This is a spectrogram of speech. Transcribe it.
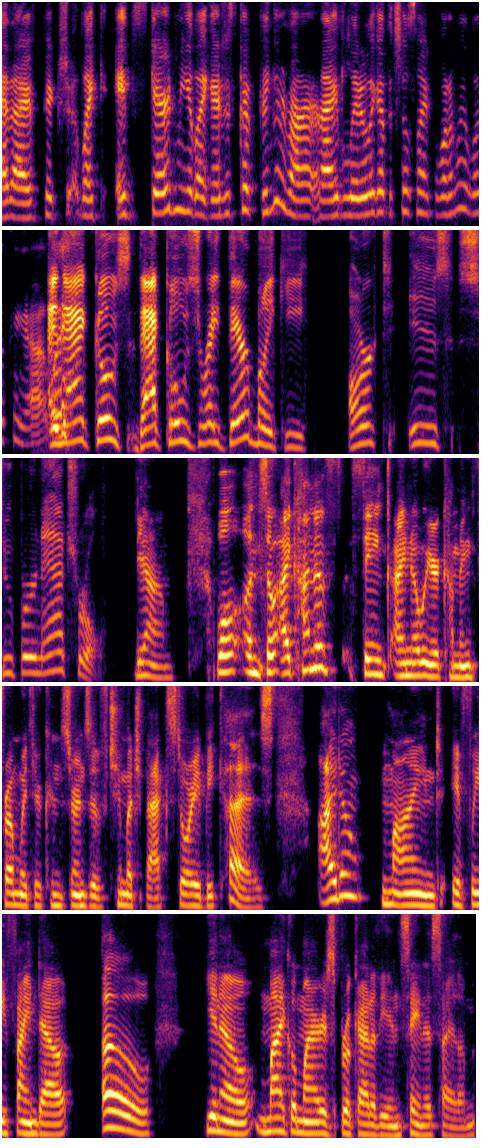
and I picture like it scared me. Like I just kept thinking about it, and I literally got the chills. I'm like, what am I looking at? and that goes that goes right there, Mikey. Art is supernatural. Yeah. Well, and so I kind of think I know where you're coming from with your concerns of too much backstory because I don't mind if we find out, oh, you know, Michael Myers broke out of the insane asylum.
